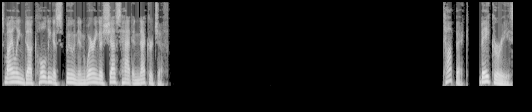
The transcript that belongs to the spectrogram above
smiling duck holding a spoon and wearing a chef's hat and neckerchief. Bakeries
